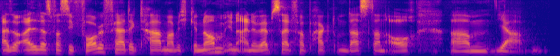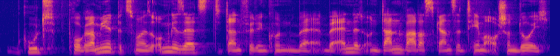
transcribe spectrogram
also all das, was sie vorgefertigt haben, habe ich genommen, in eine Website verpackt und das dann auch ähm, ja, gut programmiert bzw. umgesetzt, dann für den Kunden be beendet und dann war das ganze Thema auch schon durch.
